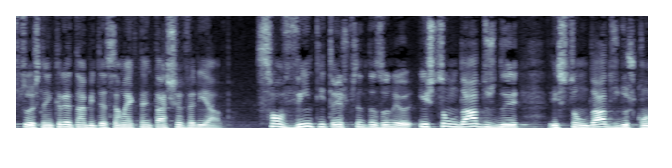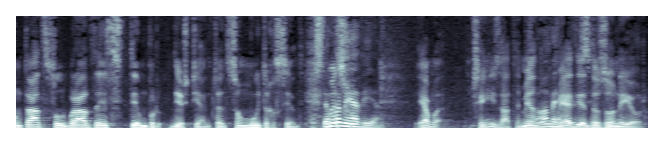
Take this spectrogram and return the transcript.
pessoas que têm crédito na habitação é que têm taxa variável. Só 23% da zona euro. Isto são dados, de, isto são dados dos contratos celebrados em setembro deste ano, portanto são muito recentes. Isto é uma Mas, média. É uma, sim, exatamente, média, média da zona euro.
